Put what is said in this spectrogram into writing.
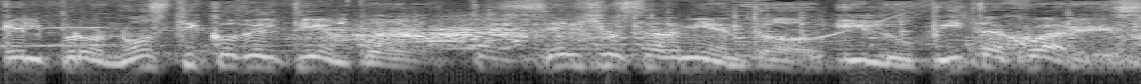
El pronóstico del tiempo. Sergio Sarmiento y Lupita Juárez.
